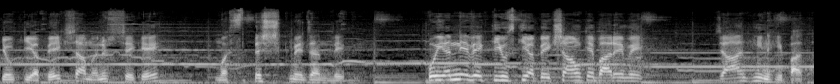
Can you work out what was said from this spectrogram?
क्योंकि अपेक्षा मनुष्य के मस्तिष्क में जन्म लेती है। कोई अन्य व्यक्ति उसकी अपेक्षाओं के बारे में जान ही नहीं पाता।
